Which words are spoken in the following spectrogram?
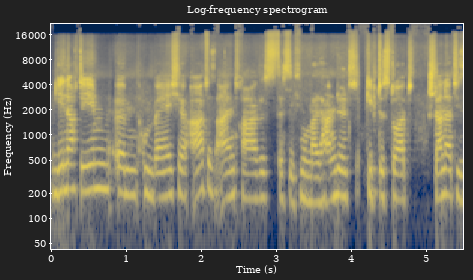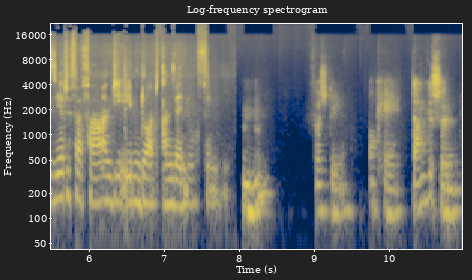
je nachdem, ähm, um welche Art des Eintrages es sich nun mal handelt, gibt es dort standardisierte Verfahren, die eben dort Anwendung finden. Mhm. Verstehe. Okay, Dankeschön.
